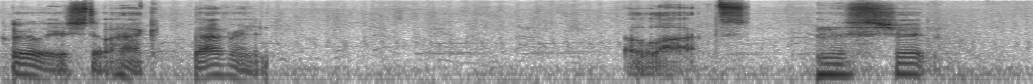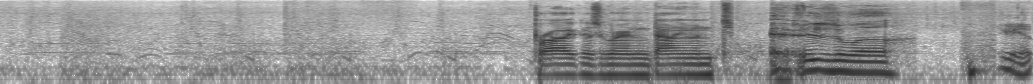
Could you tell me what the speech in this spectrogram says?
clearly it's still hack. I've ran into a lot in this shit. Probably because we're in diamond as well. Yep.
